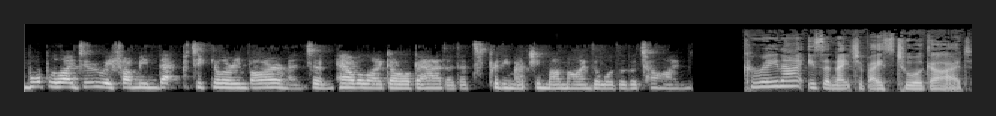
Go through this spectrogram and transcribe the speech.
what will I do if I'm in that particular environment and how will I go about it? It's pretty much in my mind a lot of the time. Coreena is a nature based tour guide.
